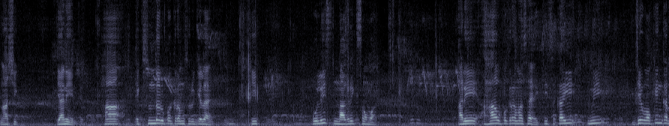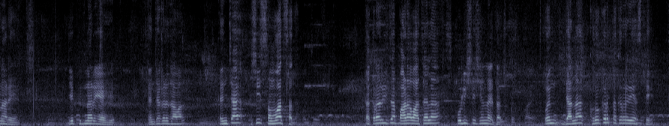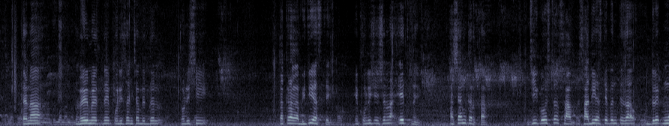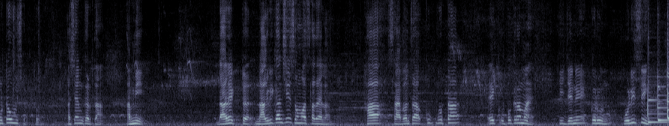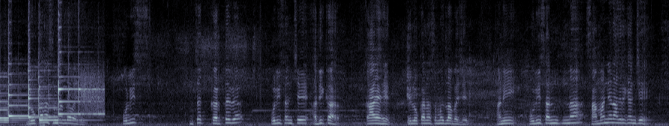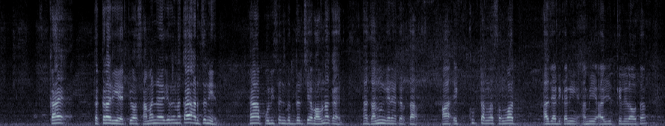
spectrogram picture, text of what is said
नाशिक यांनी हा एक सुंदर उपक्रम सुरू केला आहे की पोलीस नागरिक संवाद. आणि हा उपक्रम असा आहे की सकाळी तुम्ही जे वॉकिंग करणारे आहेत जे फिरणारे आहेत त्यांच्याकडे जावा. त्यांच्याशी संवाद साधा. तक्रारीचा पाडा वाचायला पोलीस स्टेशनला येतात. पण ज्यांना खरोखर तक्रारी असते त्यांना वेळ मिळत नाही पोलिसांच्याबद्दल थोडीशी तक्रार भीती असते. हे पोलीस स्टेशनला येत नाही. अशांकरता जी गोष्ट सा साधी असते पण त्याचा उद्रेक मोठा होऊ शकतो. अशांकरता आम्ही डायरेक्ट नागरिकांशी संवाद साधायला हा साहेबांचा खूप मोठा एक उपक्रम आहे की जेणेकरून पोलिसिंग लोकांना समजलं पाहिजे. तुमचं कर्तव्य पोलिसांचे अधिकार काय आहेत हे लोकांना समजला पाहिजे. आणि पोलिसांना सामान्य नागरिकांचे काय तक्रारी आहेत किंवा सामान्य नागरिकांना काय अडचणी आहेत ह्या पोलिसांबद्दलच्या भावना काय आहेत ह्या जाणून घेण्याकरता हा एक खूप चांगला संवाद आज या ठिकाणी आम्ही आयोजित केलेला होता.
